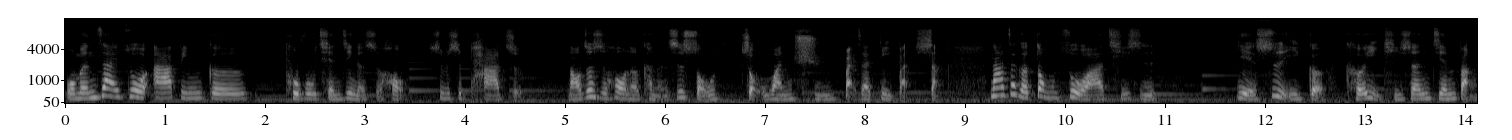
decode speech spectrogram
我们在做阿兵哥匍匐前进的时候，是不是趴着？然后这时候呢，可能是手肘弯曲摆在地板上。那这个动作啊，其实也是一个可以提升肩膀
